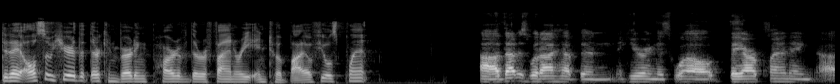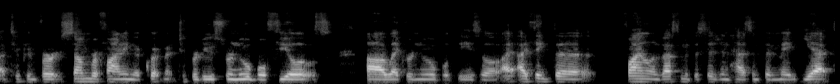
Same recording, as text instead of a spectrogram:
Did I also hear that they're converting part of the refinery into a biofuels plant? Uh, that is what I have been hearing as well. They are planning uh, to convert some refining equipment to produce renewable fuels uh, like renewable diesel. I, I, think the final investment decision hasn't been made yet,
